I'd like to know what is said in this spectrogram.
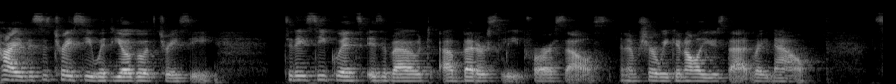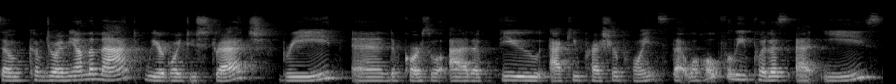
Hi, this is Tracy with Yoga with Tracy. Today's sequence is about a better sleep for ourselves, and I'm sure we can all use that right now. So come join me on the mat. We are going to stretch, breathe, and of course we'll add a few acupressure points that will hopefully put us at ease,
